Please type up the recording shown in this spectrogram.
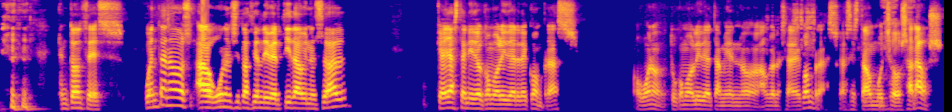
Entonces, cuéntanos alguna situación divertida o inusual que hayas tenido como líder de compras o bueno, tú como líder también, aunque no sea de compras, has estado en muchos araos.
